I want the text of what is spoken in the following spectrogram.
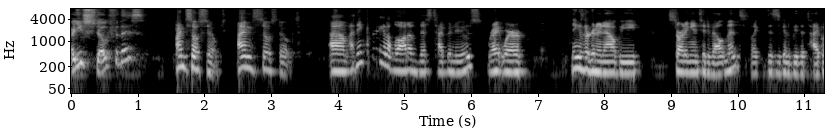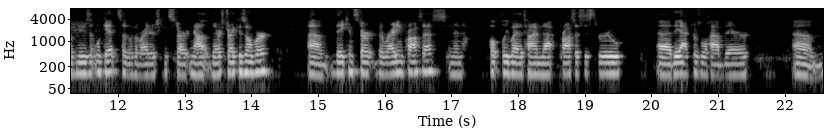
Are you stoked for this? I'm so stoked. I'm so stoked. Um, I think we're gonna get a lot of this type of news, right? Where things are gonna now be starting into development. Like this is gonna be the type of news that we'll get, so that the writers can start now that their strike is over. Um, they can start the writing process, and then hopefully by the time that process is through, uh, the actors will have their um,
